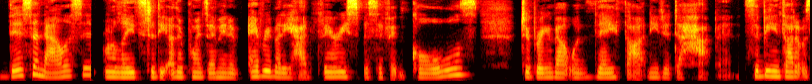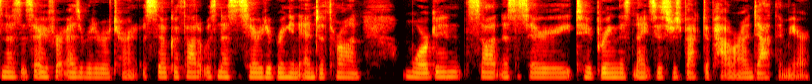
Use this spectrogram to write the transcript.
this analysis relates to the other points I made of everybody had very specific goals to bring about what they thought needed to happen. Sabine thought it was necessary for Ezra to return. Ahsoka thought it was necessary to bring an end to Thrawn. Morgan saw it necessary to bring the Night Sisters back to power on Dathomir.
